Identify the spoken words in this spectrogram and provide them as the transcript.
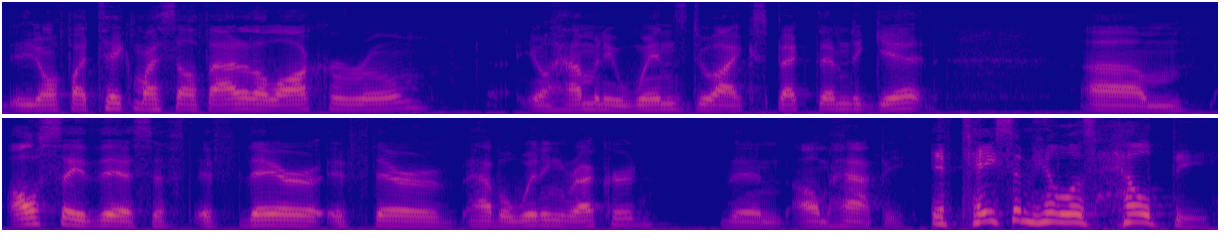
you know, if I take myself out of the locker room, you know, how many wins do I expect them to get? Um, I'll say this: if if they're if they're have a winning record, then I'm happy if Taysom Hill is healthy,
